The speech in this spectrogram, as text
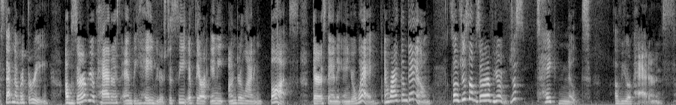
Step number three, observe your patterns and behaviors to see if there are any underlying thoughts that are standing in your way and write them down. So just observe your, just take note of your patterns.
